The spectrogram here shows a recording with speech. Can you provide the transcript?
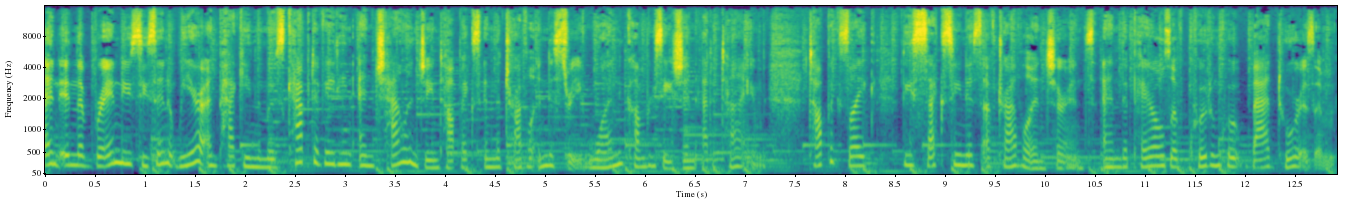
And in the brand new season, we are unpacking the most captivating and challenging topics in the travel industry, one conversation at a time. Topics like the sexiness of travel insurance and the perils of quote unquote bad tourism,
